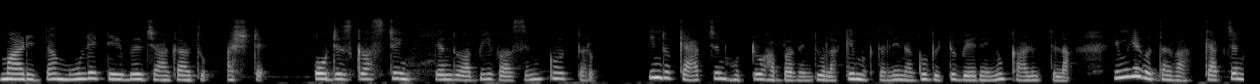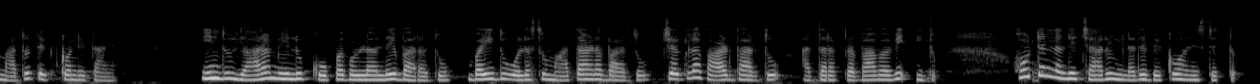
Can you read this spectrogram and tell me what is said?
ಮಾಡಿದ್ದ ಮೂಲೆ ಟೇಬಲ್ ಜಾಗ ಅದು ಅಷ್ಟೇ. ಓ ಡಿಸ್ಗಸ್ಟಿಂಗ್ ಎಂದು ಅಬಿ ಕೂತರು. ಇಂದು ಕ್ಯಾಪ್ಚನ್ ಹುಟ್ಟು ಹಬ್ಬವೆಂದು ಲಕ್ಕಿ ಮುಖದಲ್ಲಿ ನಗು ಬಿಟ್ಟು ಬೇರೇನೂ ಕಾಣುತ್ತಿಲ್ಲ. ನಿಮಗೆ ಗೊತ್ತಲ್ವಾ? ಕ್ಯಾಪ್ಚನ್ ಮಾತು ತೆಗೆದುಕೊಂಡಿದ್ದಾನೆ. ಇಂದು ಯಾರ ಮೇಲೂ ಕೋಪಗೊಳ್ಳಲೇಬಾರದು, ಬೈದು ಒಲಸು ಮಾತಾಡಬಾರದು ಜಗಳವಾಡಬಾರದು ಅದರ ಪ್ರಭಾವವೇ ಇದು. ಹೋಟೆಲ್ನಲ್ಲಿ ಚಾರು ಇಲ್ಲದೆ ಬೇಕು ಅನಿಸ್ತಿತ್ತು.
